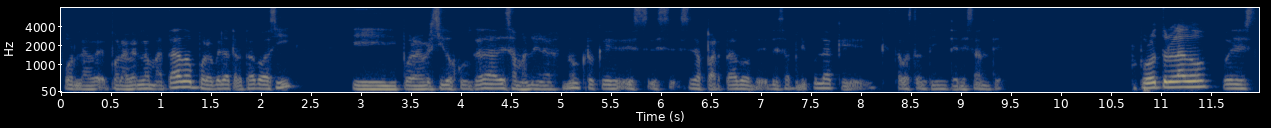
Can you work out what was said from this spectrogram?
Por, la, por haberla matado, por haberla tratado así y por haber sido juzgada de esa manera, ¿no? Creo que es, ese apartado de, esa película que, está bastante interesante. Por otro lado, pues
